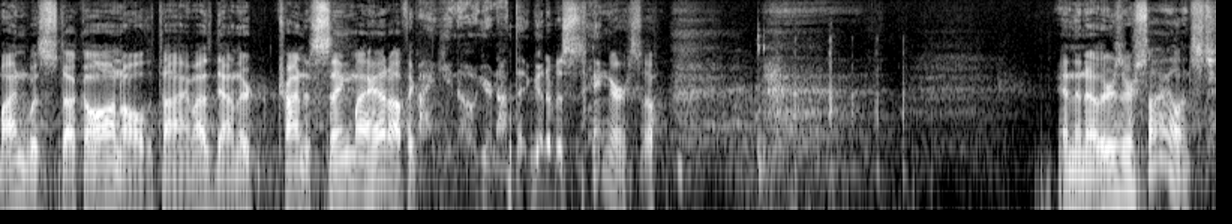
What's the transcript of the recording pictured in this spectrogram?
mine was stuck on all the time. I was down there trying to sing my head off. They like, you know, you're not that good of a singer, so. and then others are silenced.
